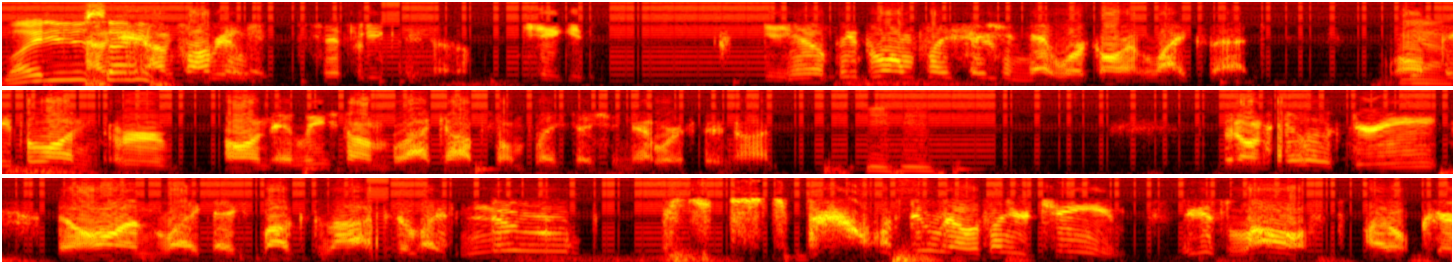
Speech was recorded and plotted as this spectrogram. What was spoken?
What did you just Okay, say? I'm talking Really? specifically, though. You know, people on PlayStation Network aren't like that. Well, Yeah. people on, or on, at least on Black Ops on PlayStation Network, they're not. Mm-hmm. But on Halo 3, they're on, like, Xbox Live, they're like, noob! Dude, I was on your team. You just lost. I don't care,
